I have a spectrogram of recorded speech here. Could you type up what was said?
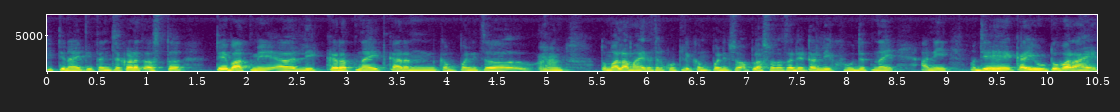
किती नाही ती त्यांच्याकडंच असतं. ते बातमी लीक करत नाहीत कारण कंपनीचं तुम्हाला माहीत असेल कुठली कंपनीचं आपला स्वतःचा डेटा लीक होऊ देत नाही. आणि जे हे काही यूट्यूबर आहेत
